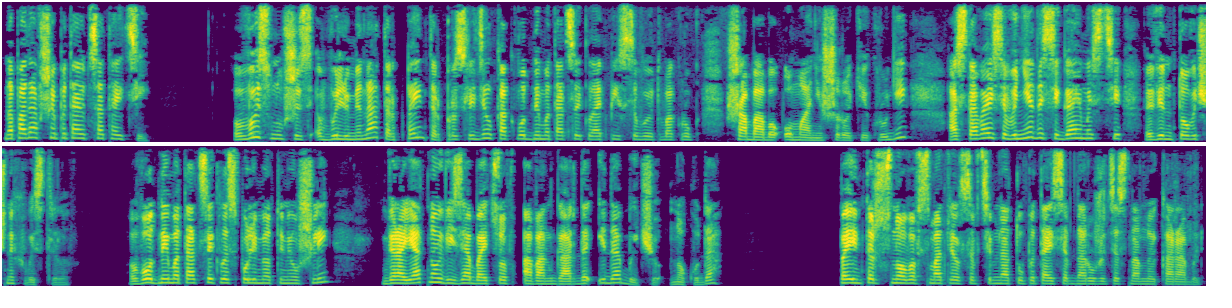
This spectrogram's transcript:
Нападавшие пытаются отойти. Высунувшись в иллюминатор, Пейнтер проследил, как водные мотоциклы описывают вокруг Шабаба-Омани широкие круги, оставаясь вне досягаемости винтовочных выстрелов. Водные мотоциклы с пулеметами ушли, вероятно, увезя бойцов авангарда и добычу. Но куда? Пейнтер снова всмотрелся в темноту, пытаясь обнаружить основной корабль.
